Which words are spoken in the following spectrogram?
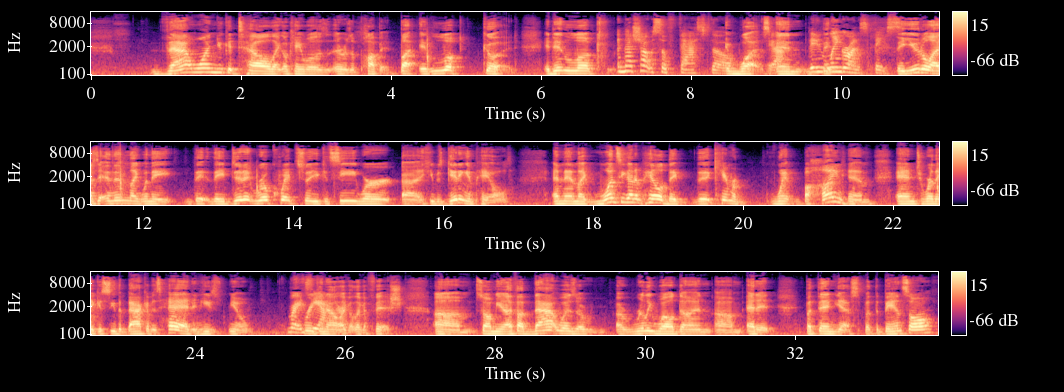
that one you could tell like okay, well there was a puppet, but it looked good. It didn't look. And that shot was so fast though. It was, Yeah. and they didn't they- linger on his face. They utilized it, and then like when they they, they did it real quick, so you could see where uh, he was getting impaled, and then like once he got impaled, they the camera went behind him and to where they could see the back of his head, and he's you know right, freaking out like a, like a fish. Um, so I mean, I thought that was a a really well done um, edit, but then yes, but the bandsaw,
